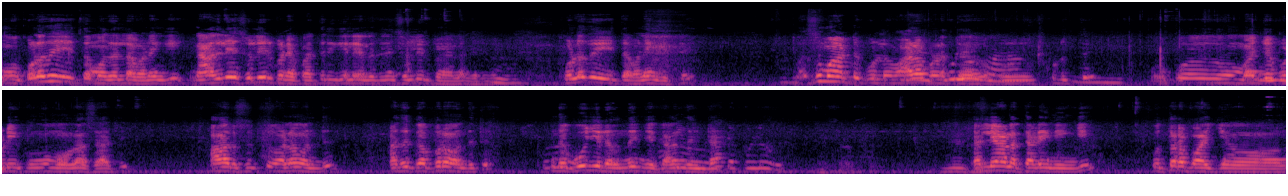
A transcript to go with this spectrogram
உங்கள் குலதெய்வத்தை முதல்ல வணங்கி நான் அதிலே சொல்லியிருப்பேன் பத்திரிக்கையில் எல்லாத்தையும் சொல்லியிருப்பேன் எல்லாம் குலதெய்வத்தை வணங்கிட்டு பசுமாட்டுக்குள்ள வாழைப்பழத்தை கொடுத்து மஞ்சள் பொடி குங்குமம்லாம் சாத்தி ஆறு சுற்று வளம் வந்து அதுக்கப்புறம் வந்துட்டு இந்த பூஜையில் வந்து இங்கே கலந்துக்கிட்டா கல்யாண தடை நீங்கி உத்தர பாக்கியம்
